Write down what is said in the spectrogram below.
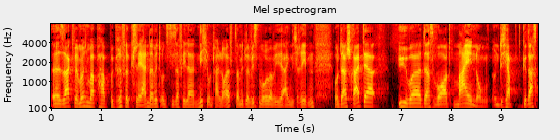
äh, sagt, wir möchten mal ein paar Begriffe klären, damit uns dieser Fehler nicht unterläuft, damit wir wissen, worüber wir hier eigentlich reden. Und da schreibt er über das Wort Meinung. Und ich habe gedacht,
